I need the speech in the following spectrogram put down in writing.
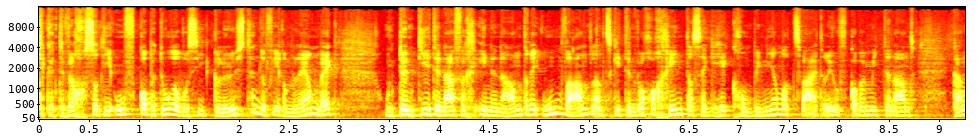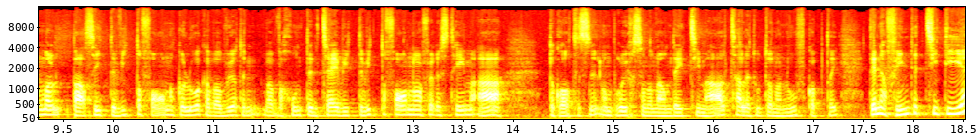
die gehen dann wirklich so die Aufgaben durch, die sie gelöst haben auf ihrem Lernweg und dann die dann einfach in eine andere umwandeln. Und es gibt dann wirklich Kinder, die sagen, hey, kombiniere mal zwei, drei Aufgaben miteinander, geh mal ein paar Seiten weiter vorne schauen, was, würde, was kommt denn zehn weiter, weiter vorne für ein Thema an. Da geht es nicht nur um Brüche, sondern auch um Dezimalzahlen, tut da noch eine Aufgabe drin. Dann erfinden sie die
